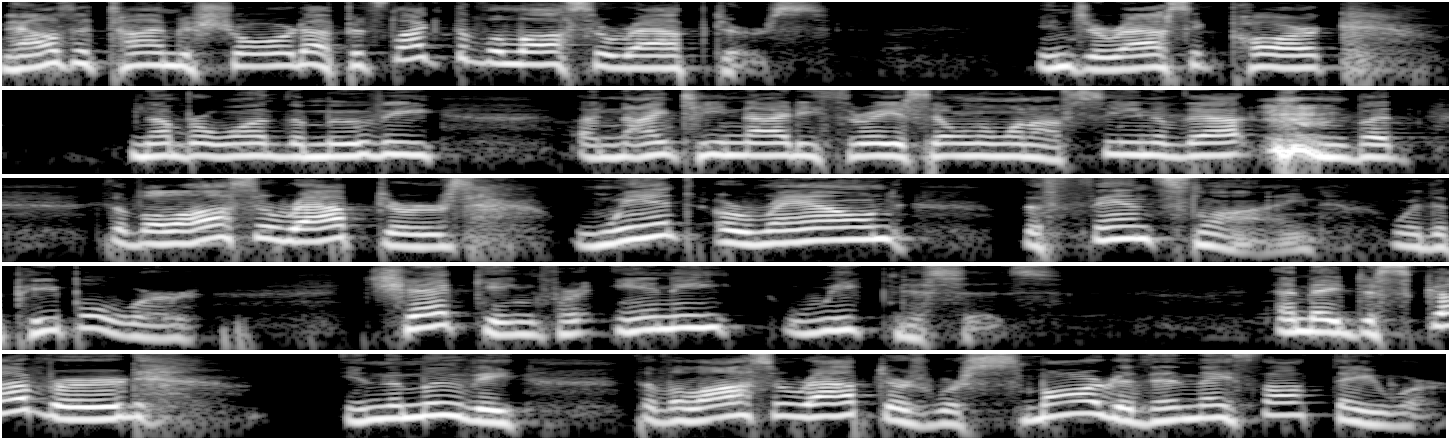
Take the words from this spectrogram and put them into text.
Now's the time to shore it up. It's like the velociraptors in Jurassic Park, number one, the movie, uh, 1993. It's the only one I've seen of that. but the velociraptors went around the fence line where the people were, checking for any weaknesses. And they discovered in the movie the velociraptors were smarter than they thought they were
